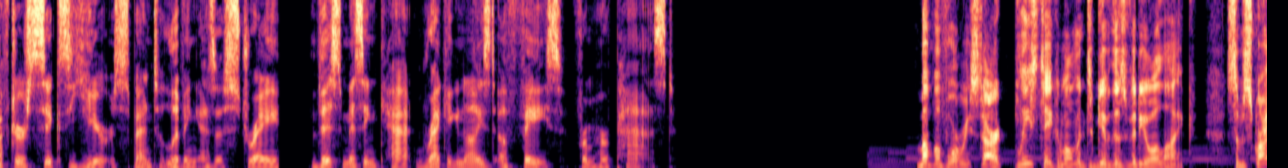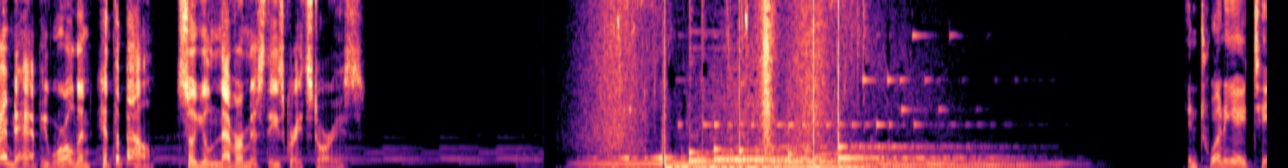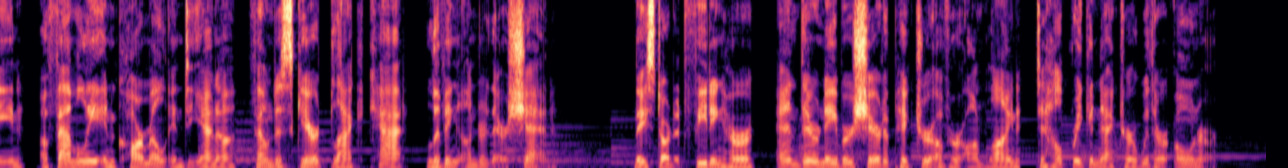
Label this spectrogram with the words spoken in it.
After six years spent living as a stray, this missing cat recognized a face from her past. But before we start, please take a moment to give this video a like, subscribe to Happy World, and hit the bell so you'll never miss these great stories. In 2018, a family in Carmel, Indiana found a scared black cat living under their shed. They started feeding her, and their neighbors shared a picture of her online to help reconnect her with her owner.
